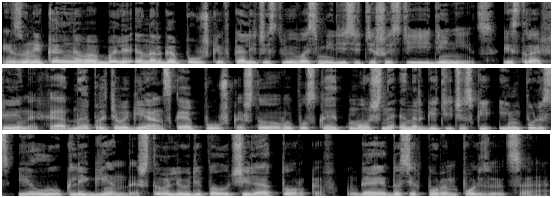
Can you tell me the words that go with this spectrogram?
Из уникального были энергопушки в количестве 86 единиц. Из трофейных – одна противогианская пушка, что выпускает мощный энергетический импульс и лук легенды, что люди получили от орков. Гаи до сих пор им пользуются.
